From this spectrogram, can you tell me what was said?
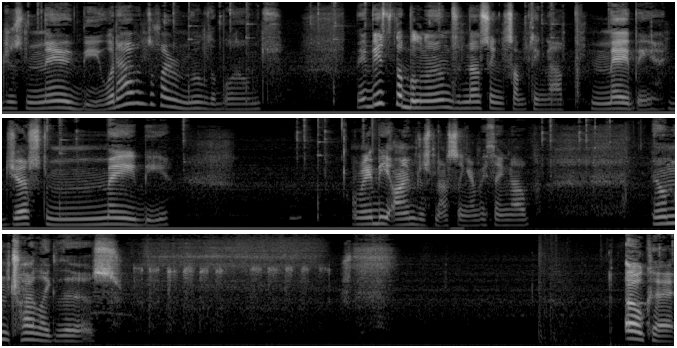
just maybe. What happens if I remove the balloons? Maybe it's the balloons messing something up. Maybe. Just maybe. Maybe I'm just messing everything up. Now I'm gonna try like this. Okay,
